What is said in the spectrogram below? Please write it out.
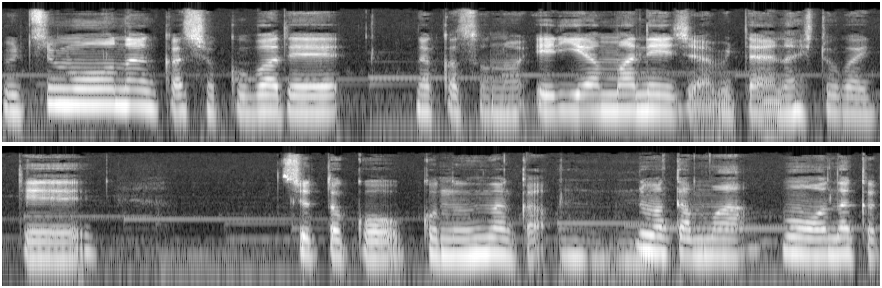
うちもなんか職場でなんかそのエリアマネージャーみたいな人がいてちょっとこうこのなんか、うんうん。なんかまあもうなんか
